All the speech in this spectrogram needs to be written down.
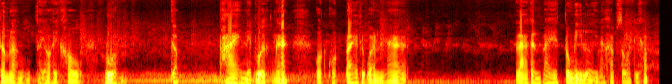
กำลังทยอยเข้าร่วมกับพายเน็ตเวิร์กนะ กดขุดไปทุกวันนะ ลากันไปตรงนี้เลยนะครับ สวัสดีครับ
